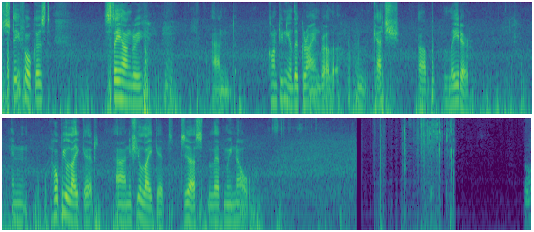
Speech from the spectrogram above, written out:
stay focused, stay hungry, and continue the grind, brother. We'll catch up later. And hope you like it. And if you like it, just let me know. तो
